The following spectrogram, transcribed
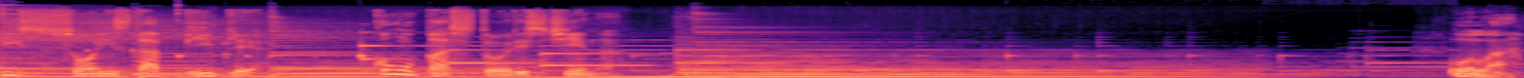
Lições da Bíblia, com o Pastor Estina. Olá,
